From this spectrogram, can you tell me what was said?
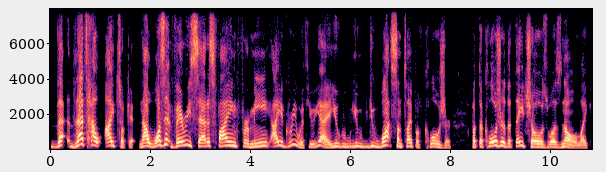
that that's how I took it. Now, was it very satisfying for me? I agree with you. Yeah, you you you want some type of closure, but the closure that they chose was no, like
